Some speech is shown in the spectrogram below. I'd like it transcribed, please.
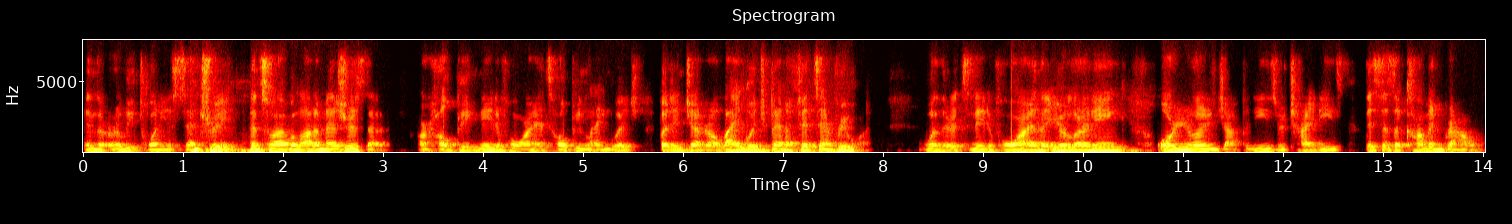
in the early 20th century. And so I have a lot of measures that are helping Native Hawaiians, helping language. But in general, language benefits everyone. Whether it's Native Hawaiian that you're learning or you're learning Japanese or Chinese, this is a common ground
